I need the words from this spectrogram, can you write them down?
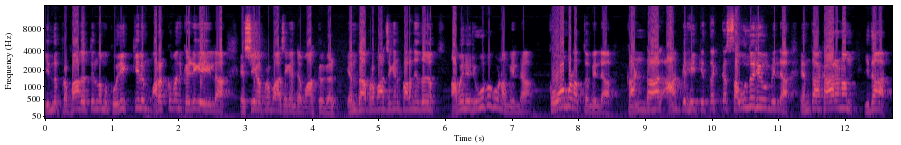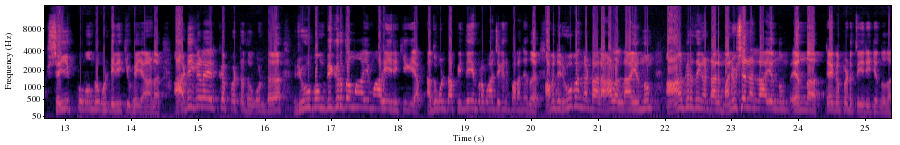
ഇന്ന് പ്രഭാതത്തിൽ നമുക്ക് ഒരിക്കലും മറക്കുവാൻ കഴിയുകയില്ല. യശയാ പ്രവാചകന്റെ വാക്കുകൾ. എന്താ പ്രവാചകൻ പറഞ്ഞത്? അവന് രൂപഗുണമില്ല കോമളത്വമില്ല കണ്ടാൽ ആഗ്രഹിക്കത്തക്ക സൗന്ദര്യവുമില്ല. എന്താ കാരണം? ഇതാ ഷെയ്പ്പ് വന്നുകൊണ്ടിരിക്കുകയാണ്. അടികളേൽക്കപ്പെട്ടത് കൊണ്ട് രൂപം വികൃതമായി മാറിയിരിക്കുകയാണ്. അതുകൊണ്ടാ പിന്നെയും പ്രവാചകൻ പറഞ്ഞത് അവന്റെ രൂപം കണ്ടാൽ ആളല്ല എന്നും ആകൃതി കണ്ടാൽ മനുഷ്യനല്ല എന്നും എന്ന് രേഖപ്പെടുത്തിയിരിക്കുന്നത്.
